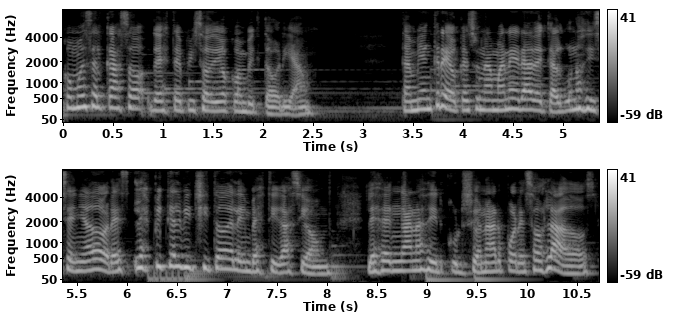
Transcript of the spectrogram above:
como es el caso de este episodio con Victoria. También creo que es una manera de que algunos diseñadores les pique el bichito de la investigación, les den ganas de incursionar por esos lados,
